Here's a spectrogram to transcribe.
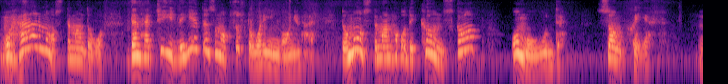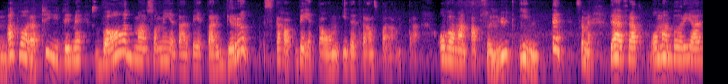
Mm. Och här måste man då, den här tydligheten som också står i ingången här. Då måste man ha både kunskap och mod som chef. Mm. Att vara tydlig med vad man som medarbetargrupp ska veta om i det transparenta. Och vad man absolut inte ska med. Därför att om man börjar,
